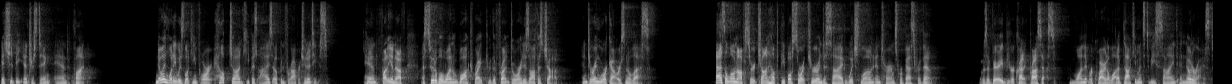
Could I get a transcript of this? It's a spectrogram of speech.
it should be interesting and fun. Knowing what he was looking for helped John keep his eyes open for opportunities. And funny enough, a suitable one walked right through the front door at his office job, and during work hours, no less. As a loan officer, John helped people sort through and decide which loan and terms were best for them. It was a very bureaucratic process, and one that required a lot of documents to be signed and notarized.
